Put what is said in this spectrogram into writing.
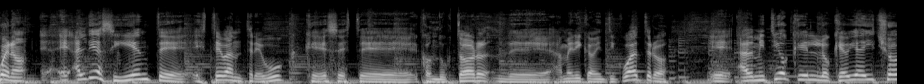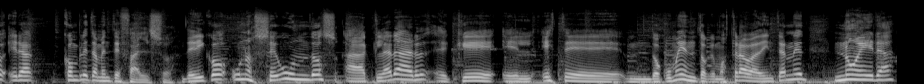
Bueno, eh, al día siguiente, Esteban Trebuc, que es este conductor de América 24, eh, admitió que lo que había dicho era completamente falso. Dedicó unos segundos a aclarar eh, que este mm, documento que mostraba de internet no era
